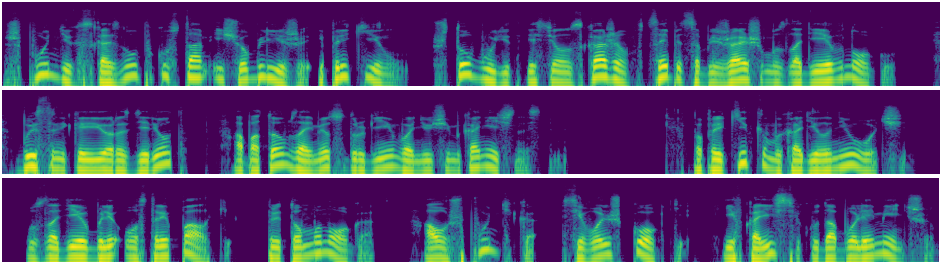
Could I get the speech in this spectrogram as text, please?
Шпундик скользнул по кустам еще ближе и прикинул, что будет, если он, скажем, вцепится ближайшему злодею в ногу, быстренько ее раздерет, а потом займется другими вонючими конечностями. По прикидкам выходило не очень. У злодеев были острые палки, притом много, а у шпунтика всего лишь когти и в количестве куда более меньшим.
